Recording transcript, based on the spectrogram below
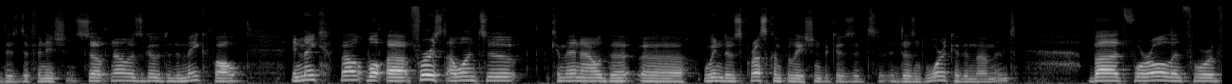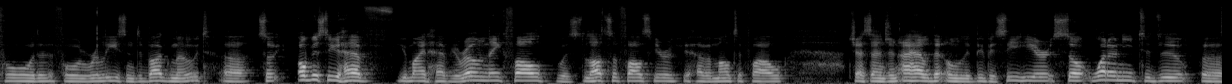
this definition. So now let's go to the make file. In make file, well, uh, first I want to comment out the uh, Windows cross compilation because it, it doesn't work at the moment. But for all and for for the for release and debug mode, uh, so obviously you have you might have your own make file with lots of files here if you have a multi-file chess engine. I have the only BBC here. So what I need to do uh,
